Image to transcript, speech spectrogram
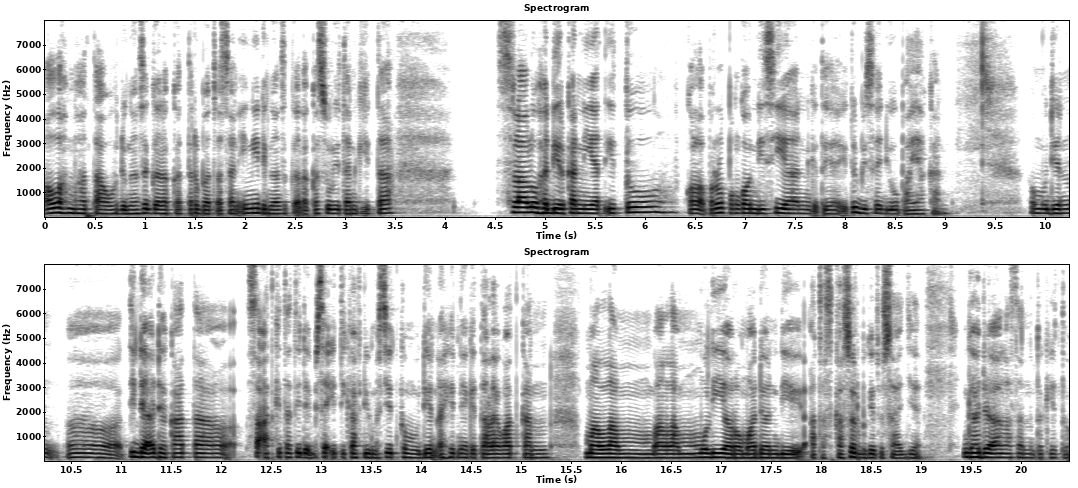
Allah Maha tahu dengan segala keterbatasan ini, dengan segala kesulitan kita, selalu hadirkan niat itu, kalau perlu pengkondisian gitu ya, itu bisa diupayakan. Kemudian uh, tidak ada kata saat kita tidak bisa itikaf di masjid kemudian akhirnya kita lewatkan malam-malam mulia Ramadan di atas kasur begitu saja. Nggak ada alasan untuk itu.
